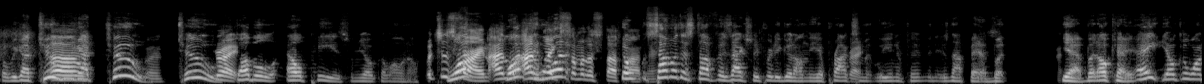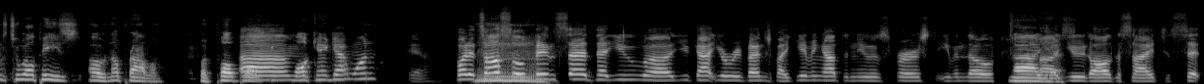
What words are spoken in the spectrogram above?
But we got two. Um, we got two, right. two Right. double LPs from Yoko Ono. which is One- fine. I, one- I like one- some of the stuff there. some of the stuff is actually pretty good on the approximately infinite. It's not bad, Yes. but yeah, but okay. Hey, Yoko wants two LPs. Oh, no problem. But Paul, Paul, can't- Um, Paul can't get one. Yeah. But it's also Mm. been said that you uh, you got your revenge by giving out the news first, even though Ah, uh, yes. you'd all decide to sit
